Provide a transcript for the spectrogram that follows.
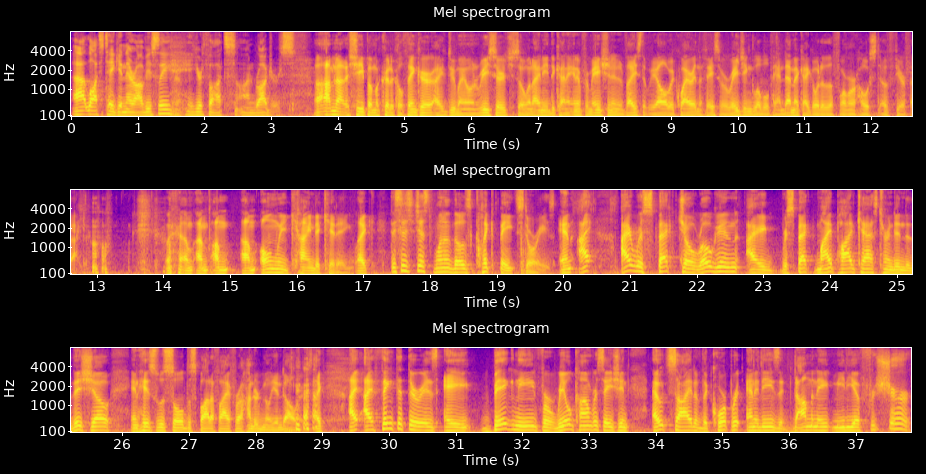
A lot to take in there, obviously. Your thoughts on Rodgers? Uh, I'm not a sheep. I'm a critical thinker. I do my own research. So when I need the kind of information and advice that we all require in the face of a raging global pandemic, I go to the former host of Fear Factor. I'm, I'm, I'm, I'm only kind of kidding. Like, this is just one of those clickbait stories. And I, I respect Joe Rogan. I respect my podcast turned into this show, and his was sold to Spotify for $100 million. like, I, I think that there is a big need for real conversation outside of the corporate entities that dominate media for sure,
